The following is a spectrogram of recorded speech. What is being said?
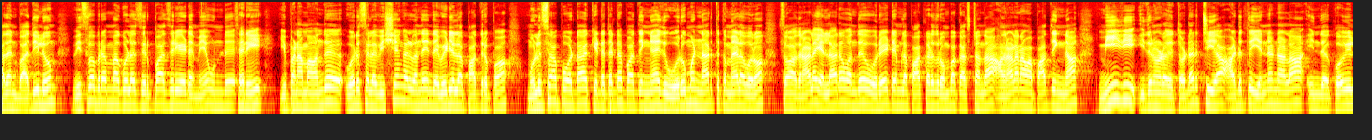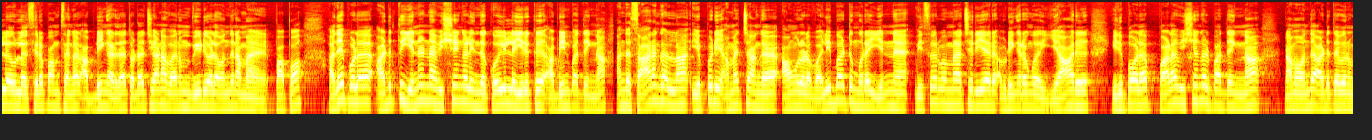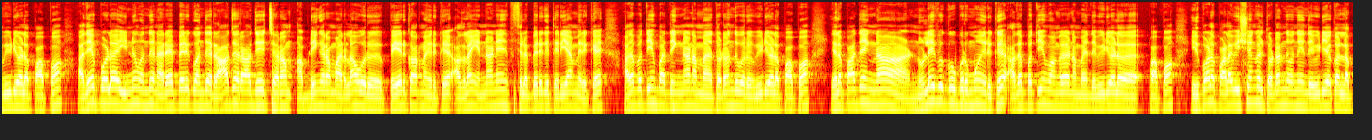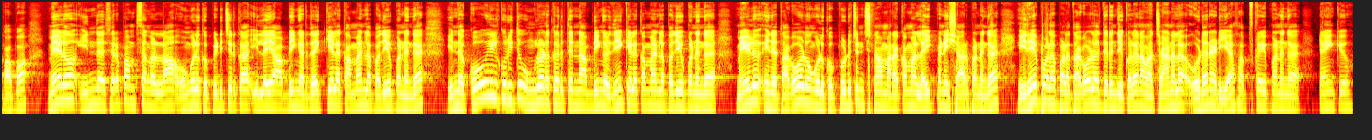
அதன் பதிலும் விஸ்வபிரம்மகுல சிற்பாசிரியரிடமே உண்டு. சரி இப்போ நம்ம வந்து ஒரு சில விஷயங்கள் வந்து இந்த வீடியோவில் பார்த்துருப்போம். முழுசாக போட்டால் கிட்டத்தட்ட பார்த்தீங்கன்னா இது ஒரு மணி நேரத்துக்கு மேலே வரும். ஸோ அதனால் எல்லாரும் வந்து ஒரே டைமில் பார்க்கறது ரொம்ப கஷ்டம் தான் அதனால் நம்ம பார்த்தீங்கன்னா மீதி இதனோட தொடர்ச்சியாக அடுத்து என்னென்னலாம் இந்த கோயிலில் உள்ள சிறப்பம்சங்கள் அப்படிங்கிறத தொடர்ச்சியான வரும் வீடியோவில் வந்து நம்ம பார்ப்போம். அதே போல் அடுத்து என்னென்ன விஷயங்கள் இந்த கோயிலில் இருக்குது அப்படின்னு பார்த்தீங்கன்னா அந்த சாரங்கள்லாம் எப்படி அமைச்சாங்க? அவங்களோட இதோட வழிபாட்டு முறை என்ன? விஸ்வர்பமராச்சரியர் அப்படிங்கிறவங்க யார்? இது போல் பல விஷயங்கள் பார்த்தீங்கன்னா நம்ம வந்து அடுத்த வரும் வீடியோவில் பார்ப்போம். அதே போல் இன்னும் வந்து நிறைய பேருக்கு வந்து ராஜராஜேச்சரம் அப்படிங்கிற மாதிரிலாம் ஒரு பெயர் காரணம் இருக்குது அதெல்லாம் என்னன்னே சில பேருக்கு தெரியாமல் இருக்குது அதை பற்றியும் பார்த்தீங்கன்னா நம்ம தொடர்ந்து ஒரு வீடியோவில் பார்ப்போம். இதில் பார்த்தீங்கன்னா நுழைவு கோபுரமும் இருக்குது அதை பற்றியும் வாங்க நம்ம இந்த வீடியோவில் பார்ப்போம். இது போல் பல விஷயங்கள் தொடர்ந்து வந்து இந்த வீடியோக்களில் பார்ப்போம். மேலும் இந்த சிறப்பம்சங்கள்லாம் உங்களுக்கு பிடிச்சிருக்கா இல்லையா அப்படிங்கிறத கீழே கமெண்ட்டில் பதிவு பண்ணுங்கள் இந்த கோயில் குறித்து உங்களோட கருத்து என்ன அப்படிங்கிறதையும் கீழே கமெண்ட்டில் பதிவு பண்ணுங்கள் மேலும் இந்த தகவல் உங்களுக்கு பிடிச்சிருந்துச்சுன்னா மறக்காமல் லைக் பண்ணி ஷேர் பண்ணுங்கள் இதே போல் பல தகவலை தெரிஞ்சுக்கொள்ள நம்ம சேனலை உடனடியாக சப்ஸ்கிரைப் பண்ணுங்கள் தேங்க்யூ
